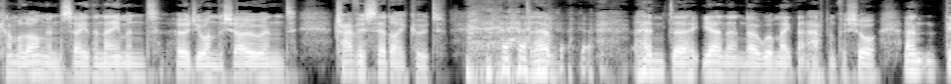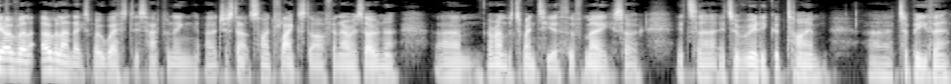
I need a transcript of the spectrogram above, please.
come along and say the name and heard you on the show and Travis said I could. and, um, and uh, yeah, no, no, we'll make that happen for sure. And the Over- Overland Expo West is happening uh, just outside Flagstaff in Arizona um, around the 20th of May. So it's, uh, it's a really good time uh, to be there.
